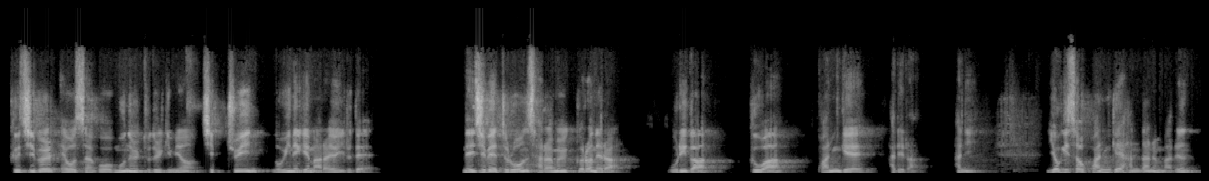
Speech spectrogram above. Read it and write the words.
그 집을 에워싸고 문을 두들기며 집 주인 노인에게 말하여 이르되 내 집에 들어온 사람을 끌어내라 우리가 그와 관계하리라 하니 여기서 관계한다는 말은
